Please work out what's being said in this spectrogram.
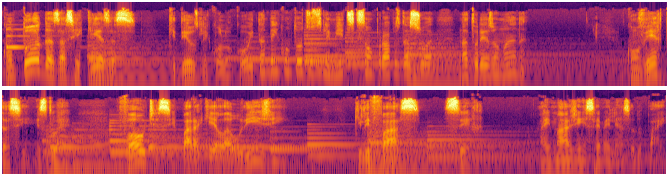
Com todas as riquezas que Deus lhe colocou e também com todos os limites que são próprios da sua natureza humana. Converta-se, isto é, volte-se para aquela origem que lhe faz ser a imagem e semelhança do Pai.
